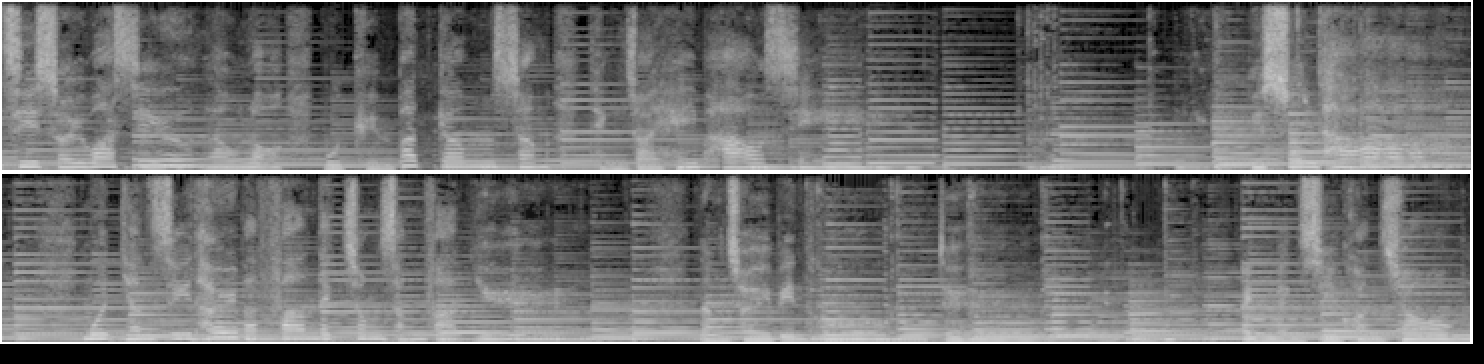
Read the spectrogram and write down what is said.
是谁话小流罗没权不甘心停在起跑线。别信他，没人是推不翻的终审法院，能随便判断，明明是群众。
